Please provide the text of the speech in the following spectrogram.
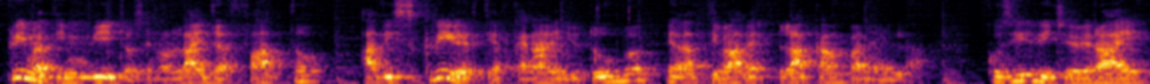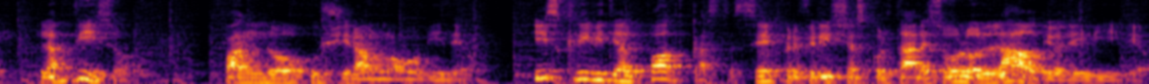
Prima ti invito, se non l'hai già fatto, ad iscriverti al canale YouTube e ad attivare la campanella, così riceverai l'avviso quando uscirà un nuovo video. Iscriviti al podcast se preferisci ascoltare solo l'audio dei video.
